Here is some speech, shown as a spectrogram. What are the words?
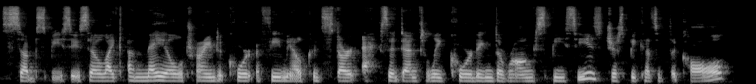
subspecies. So, like a male trying to court a female could start accidentally courting the wrong species just because of the call.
